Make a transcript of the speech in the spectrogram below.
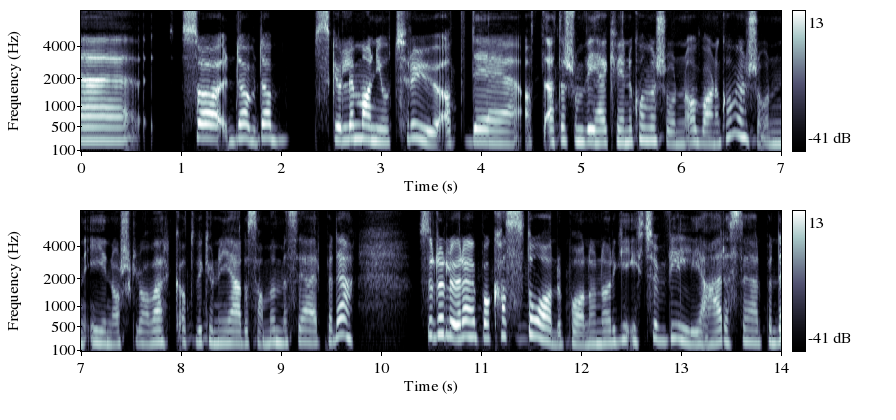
Eh, så da, da, skulle man jo tro at det at ettersom vi har kvinnekonvensjonen og barnekonvensjonen i norsk lovverk, at vi kunne gjøre det samme med CRPD. Så da lurer jeg på hva står det på når Norge ikke vil gjøre CRPD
